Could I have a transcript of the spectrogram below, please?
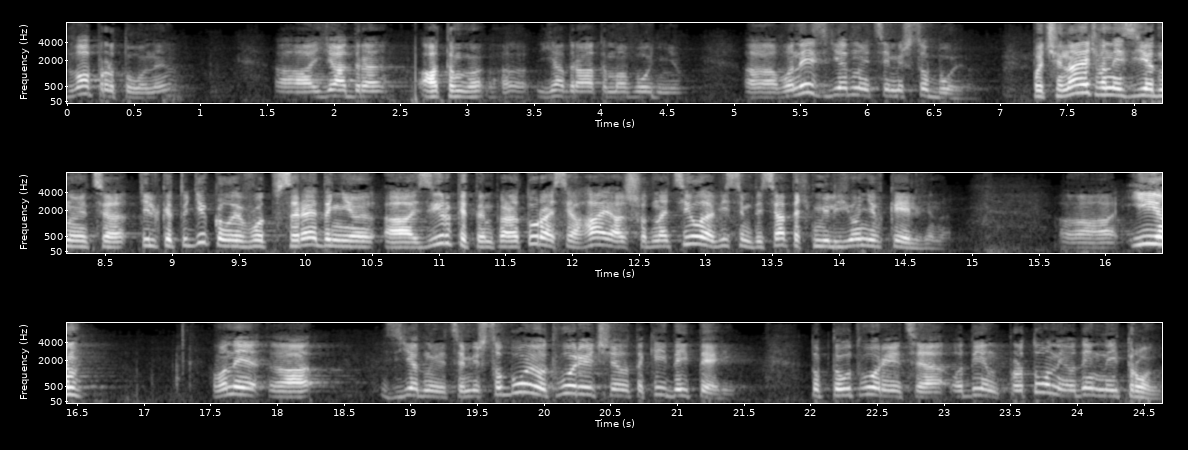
два протони, ядра атома, ядра атома водню. Вони з'єднуються між собою. Починають вони з'єднуються тільки тоді, коли от всередині зірки температура сягає аж 1,8 мільйонів Кельвіна. І вони з'єднуються між собою, утворюючи такий дейтерій. Тобто утворюється один протон і один нейтрон.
